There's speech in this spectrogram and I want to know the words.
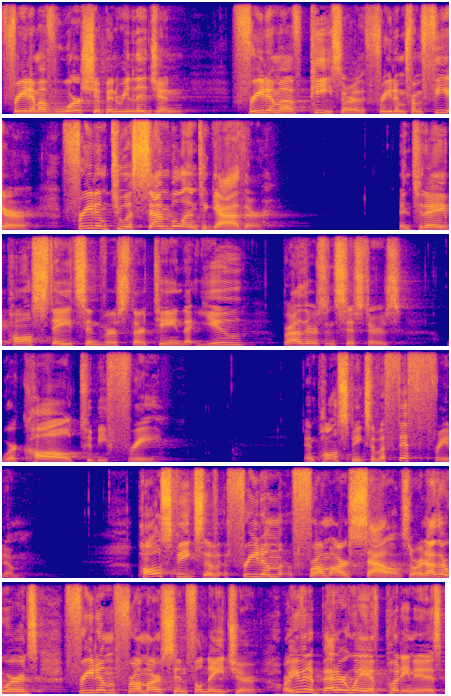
freedom of worship and religion, freedom of peace or freedom from fear, freedom to assemble and to gather. And today, Paul states in verse 13 that you, brothers and sisters, were called to be free. And Paul speaks of a fifth freedom. Paul speaks of freedom from ourselves, or in other words, freedom from our sinful nature. Or even a better way of putting it is,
